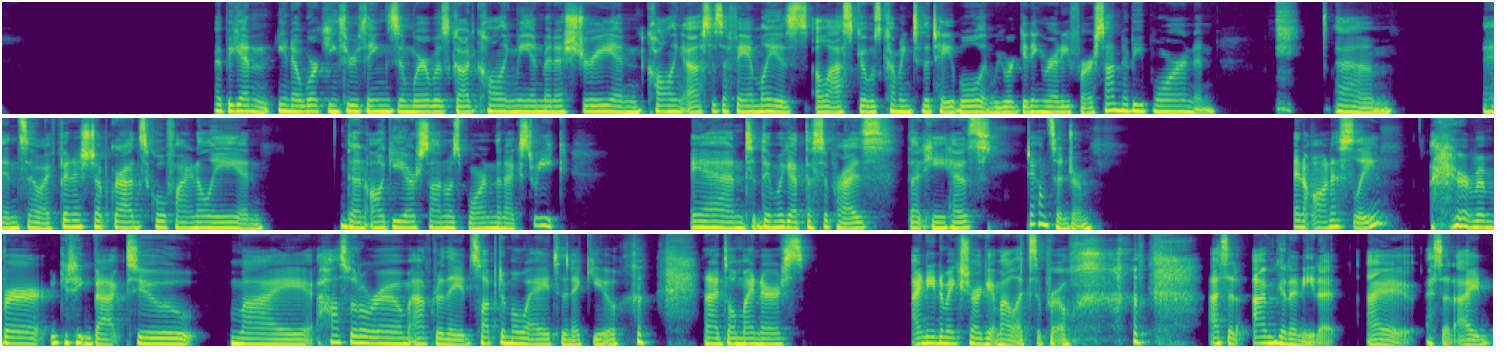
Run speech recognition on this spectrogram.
I began, you know, working through things and where was God calling me in ministry and calling us as a family as Alaska was coming to the table and we were getting ready for our son to be born. And, um, and so I finished up grad school finally. And then Augie, our son, was born the next week. And then we got the surprise that he has Down syndrome. And honestly, I remember getting back to my hospital room after they'd slept him away to the NICU. and I told my nurse, I need to make sure I get my Lexapro. I said, I'm to need it. I, I said, I,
